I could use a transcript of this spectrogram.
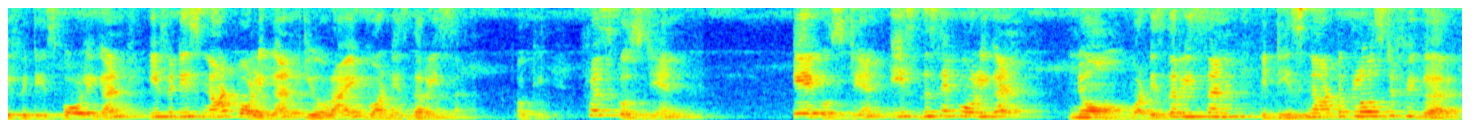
if it is polygon. If it is not polygon, you write what is the reason. Okay. First question. A question. Is this a polygon? No. What is the reason? It is not a closed figure.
